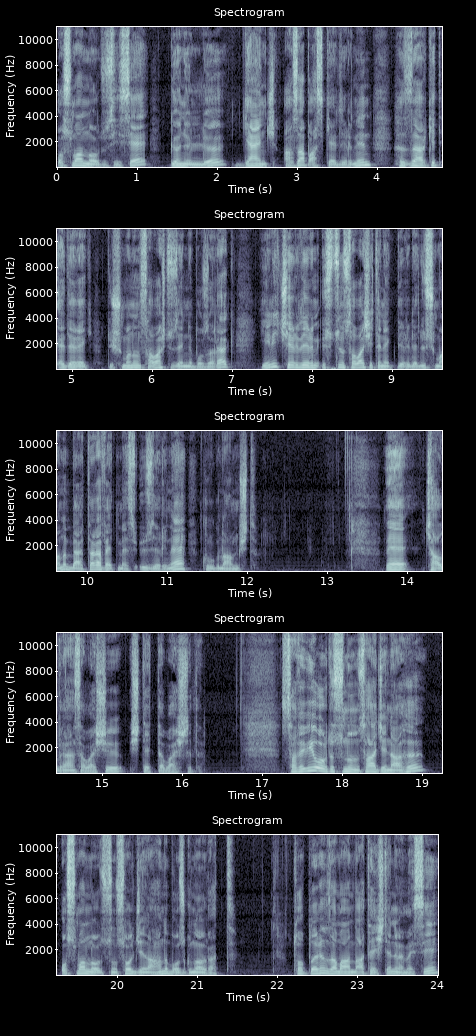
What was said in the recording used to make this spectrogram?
Osmanlı ordusu ise gönüllü, genç, azap askerlerinin hızlı hareket ederek düşmanın savaş düzenini bozarak Yeniçerilerin üstün savaş yetenekleriyle düşmanı bertaraf etmesi üzerine kurgulanmıştı. Ve Çaldıran Savaşı şiddette başladı. Safevi ordusunun sağ cenahı Osmanlı ordusunun sol cenahını bozguna uğrattı. Topların zamanında ateşlenememesi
